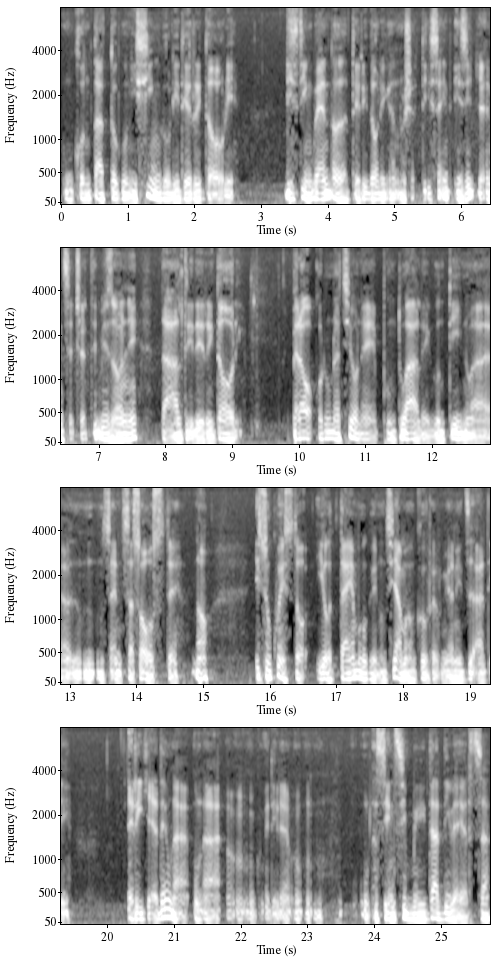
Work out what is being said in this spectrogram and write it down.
un contatto con i singoli territori, distinguendo da territori che hanno certe esigenze certi bisogni da altri territori però con un'azione puntuale, continua, eh, senza soste, no? E su questo io temo che non siamo ancora organizzati e richiede una, una, mm, dire, una sensibilità diversa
